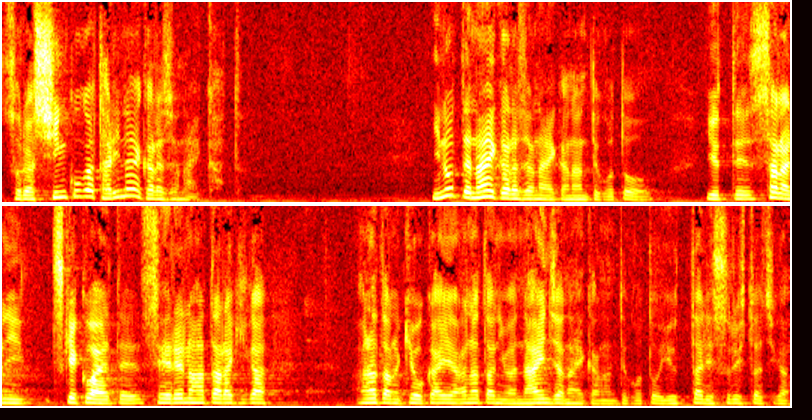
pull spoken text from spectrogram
それは信仰が足りないからじゃないかと。祈ってないからじゃないかなんてことを言ってさらに付け加えて精霊の働きがあなたの教会やあなたにはないんじゃないかなんてことを言ったりする人たちが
